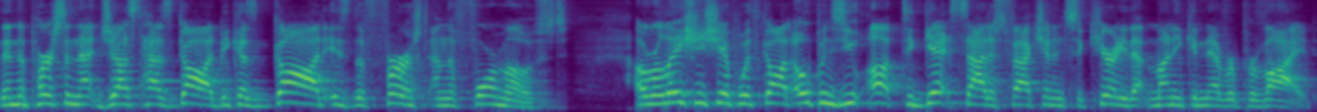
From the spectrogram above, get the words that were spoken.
than the person that just has God because God is the first and the foremost. A relationship with God opens you up to get satisfaction and security that money can never provide.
